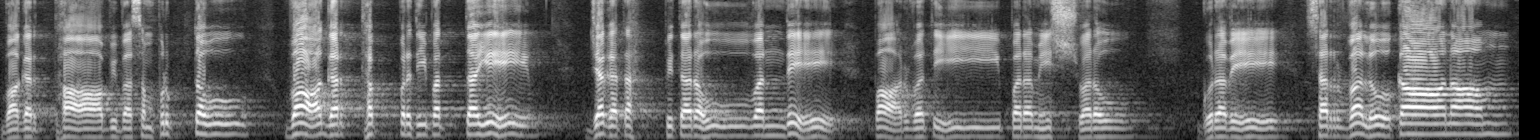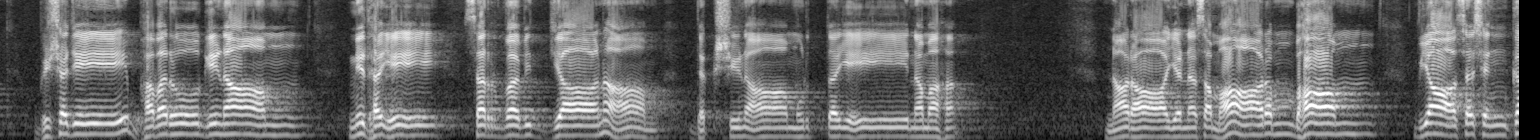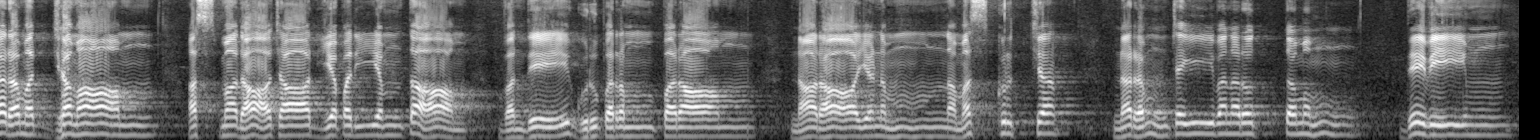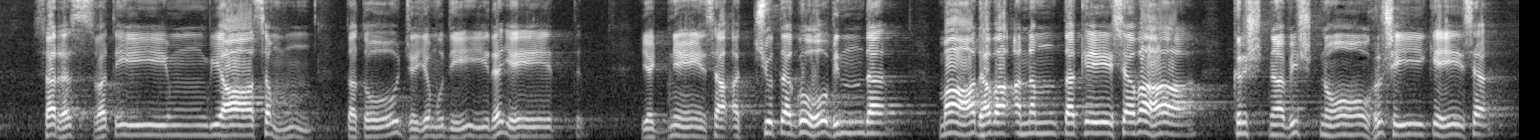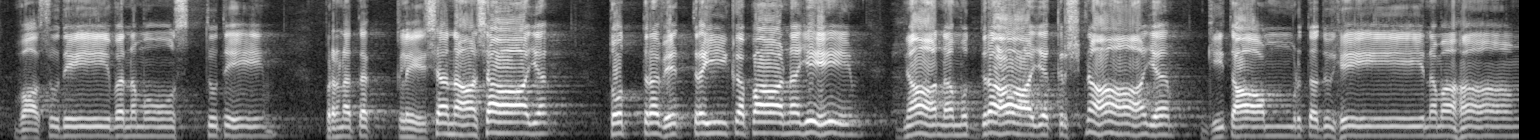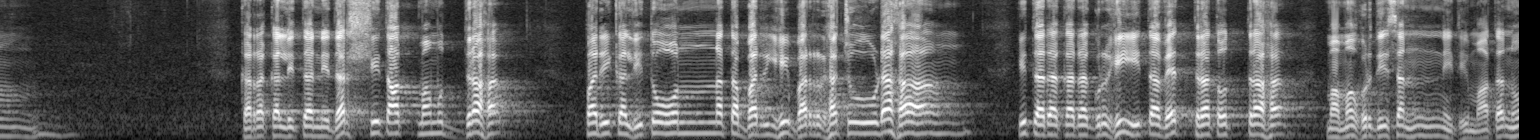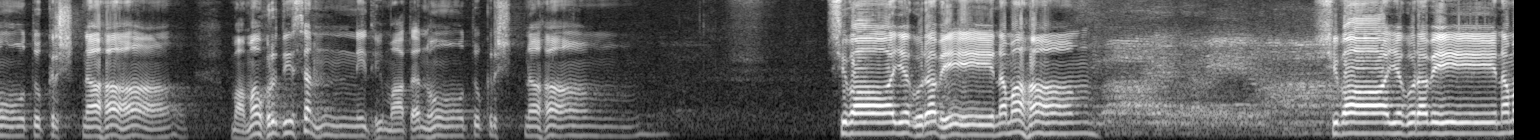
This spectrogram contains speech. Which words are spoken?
వాగర్థావివ సంపృప్తౌ వాగర్థ ప్రతిపత్తయే. జగత పితరౌ వందే పార్వతీ పరమేశ్వరౌ. గురవే సర్వలోకానాం భిషజే భవరోగిణాం. నిధయే సర్వవిద్యానాం దక్షిణామూర్తయే నమః. నారాయణసమారంభాం వ్యాసశంకరమధ్యమాం అస్మదాచార్యపర్యంతాం వందే గురుపరంపరాం. నారాయణం నమస్కృత్య నరం చైవ నరోత్తమం దేవీం సరస్వతీం వ్యాసం తతో జయముదీరయేత్. యజ్ఞేశ అచ్యుత గోవింద మాధవ అనంతకేశవ కృష్ణ విష్ణో హృషీకేశ వాసుదేవ నమోస్తు ప్రణతక్లేశనాశాయ తోత్రవేత్రైకపాణయే జ్ఞానముద్రాయ కృష్ణాయ గీతామృతదుహే నమ. కరకలిత నిదర్శితాత్మముద్ర పరికలితోన్నత బర్హి బర్హచూడ. ఇతరకరగృహీత వేత్రతోత్ర. మమ హృది సన్నిధి మతనోతు కృష్ణ. మమ హృది సన్నిధి మతనోతు కృష్ణ. శివాయ గురవే నమ. శివాయ గురవే నమ.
